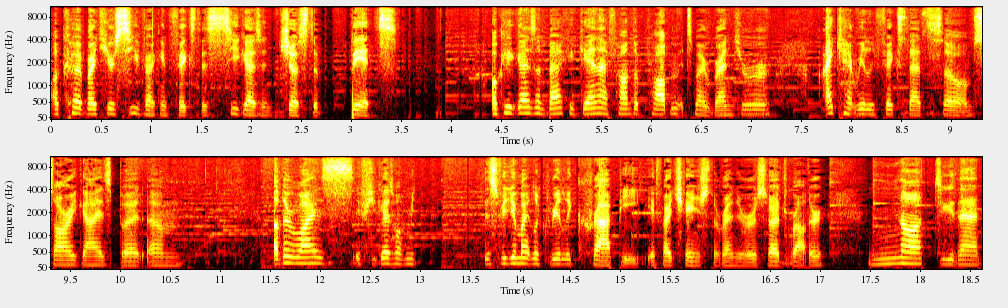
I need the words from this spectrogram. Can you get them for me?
I'll cut right here, see if I can fix this. See you guys in just a bit. Okay, guys, I'm back again. I found the problem. It's my renderer. I can't really fix that, so I'm sorry, guys, but, um... Otherwise, if you guys want me this video might look really crappy if I change the renderer, so I'd rather not do that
